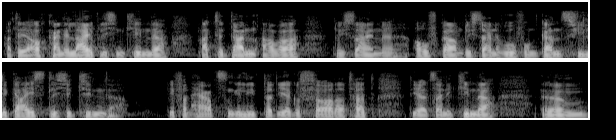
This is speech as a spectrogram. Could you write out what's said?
hatte ja auch keine leiblichen Kinder, hatte dann aber durch seine Aufgaben, durch seine Berufung ganz viele geistliche Kinder die er von Herzen geliebt hat, die er gefördert hat, die er als seine Kinder ähm,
